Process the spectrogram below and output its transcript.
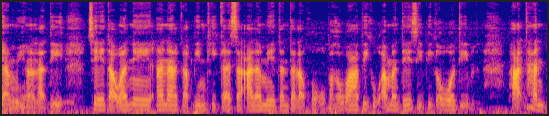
ยังวิหารติเชตวันเนอนาคปินทิกัสะอารเมตันตะละโหภควาภิกุอมันเตสีภิกโวติพระทันเต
